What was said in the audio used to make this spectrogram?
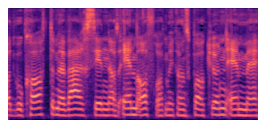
advokater med hver sin altså En med afroamerikansk bakgrunn, en med,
